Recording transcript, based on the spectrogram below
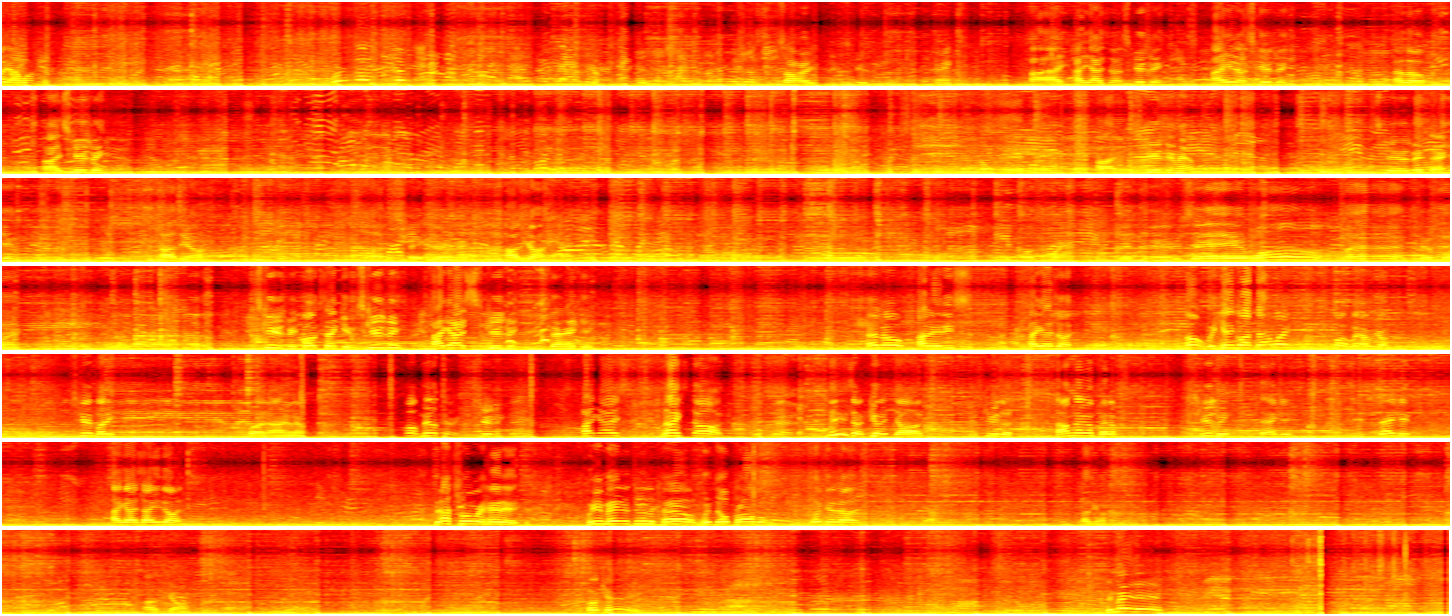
Oh yeah, I it. Sorry. Excuse me. Hi. How you guys doing? Excuse me. How you doing? Excuse me. Hello. Hi. Excuse me. Hi. Excuse me, ma'am. Excuse me. Thank you. How's it going? How's it going? People think that there's a woman to. Excuse me, folks. Thank you. Excuse me. Hi, guys. Excuse me. Thank you. Hello. Hi, ladies. How you guys doing? Oh, we can't go out that way? Oh, where we go? Excuse me, buddy. But I know. Oh, military. Excuse me. Hi, guys. Nice dog. He's a good dog. Excuse us. I'm not gonna pet him. Excuse me. Thank you. Thank you. Hi, guys. How you doing? That's where we're headed. We made it through the crowd with no problem. Look at us. Yeah. How's it going? How's it going? Okay. We made it.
